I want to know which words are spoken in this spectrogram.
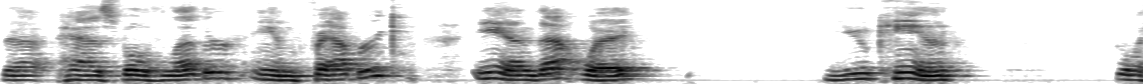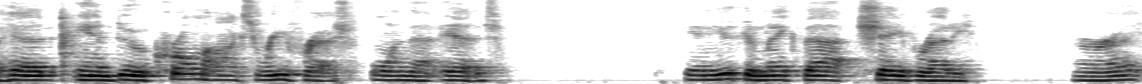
that has both leather and fabric and that way you can go ahead and do a Chromox refresh on that edge. And you can make that shave ready all right?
